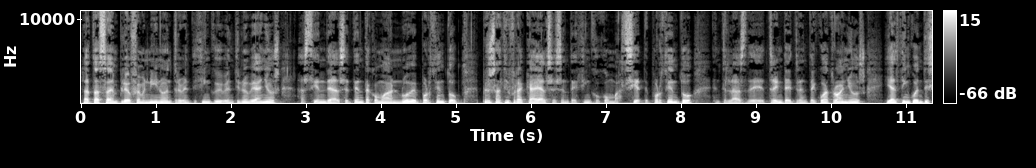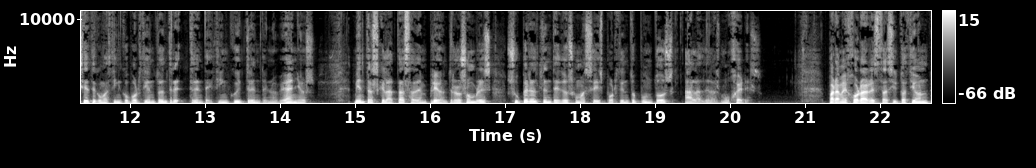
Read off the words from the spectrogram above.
La tasa de empleo femenino entre 25 y 29 años asciende al 70,9%, pero esa cifra cae al 65,7% entre las de 30 y 34 años y al 57,5% entre 35 y 39 años, mientras que la tasa de empleo entre los hombres supera el 32,6% puntos a la de las mujeres. Para mejorar esta situación,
